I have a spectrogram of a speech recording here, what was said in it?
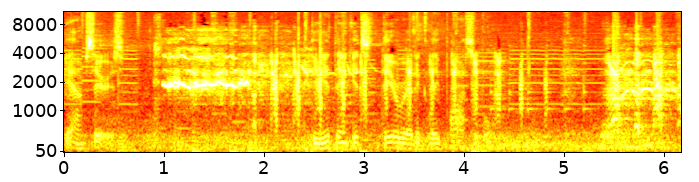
Yeah, I'm serious. Do you think it's theoretically possible?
